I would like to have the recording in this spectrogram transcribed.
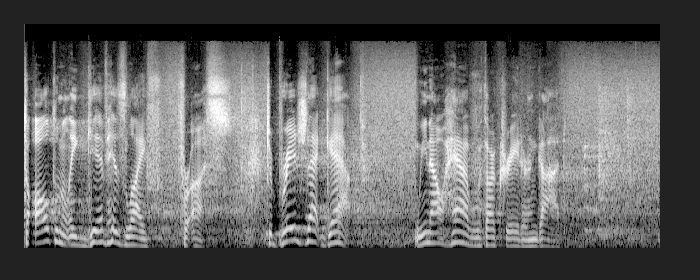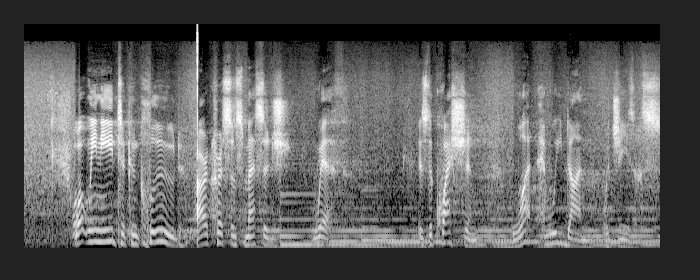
to ultimately give his life for us, to bridge that gap we now have with our creator and God. What we need to conclude our Christmas message with is the question what have we done with Jesus?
